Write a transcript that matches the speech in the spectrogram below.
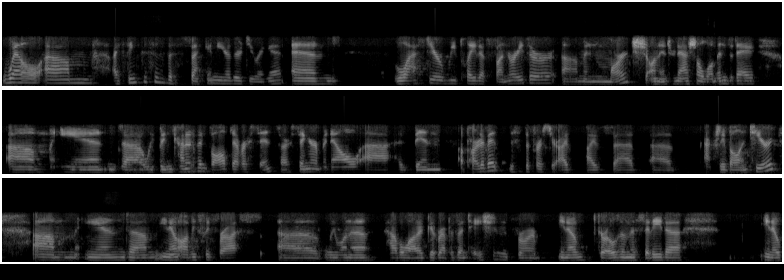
Well, um, I think this is the second year they're doing it, and last year we played a fundraiser um, in March on International Women's Day, um, and uh, we've been kind of involved ever since. Our singer Manel uh, has been a part of it. This is the first year I've, I've uh, uh, actually volunteered, um, and um, you know, obviously for us, uh, we want to have a lot of good representation for you know girls in the city to you know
